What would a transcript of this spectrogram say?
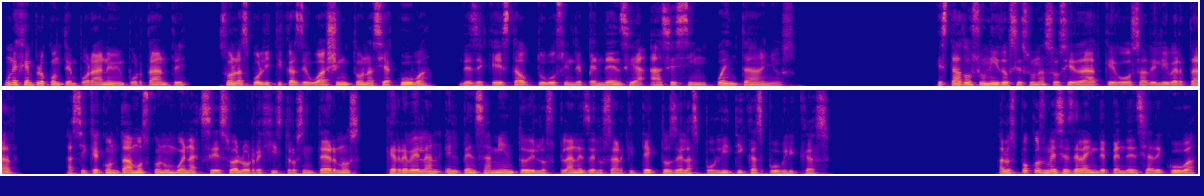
Un ejemplo contemporáneo importante son las políticas de Washington hacia Cuba, desde que ésta obtuvo su independencia hace 50 años. Estados Unidos es una sociedad que goza de libertad, así que contamos con un buen acceso a los registros internos que revelan el pensamiento y los planes de los arquitectos de las políticas públicas. A los pocos meses de la independencia de Cuba,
